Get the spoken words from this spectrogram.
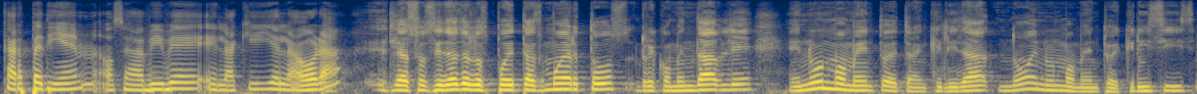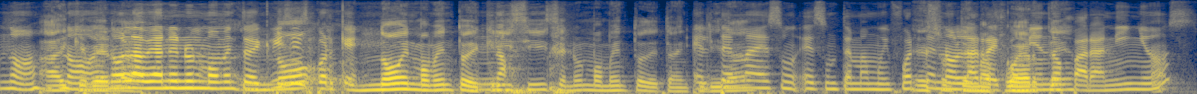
Carpe diem, o sea, vive el aquí y el ahora. Es la Sociedad de los Poetas Muertos, recomendable en un momento de tranquilidad, no en un momento de crisis. No, Hay no, que no la vean en un momento de crisis no, porque... No en momento de crisis, no. en un momento de tranquilidad. El tema es un, es un tema muy fuerte, Es no la recomiendo fuerte. para niños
